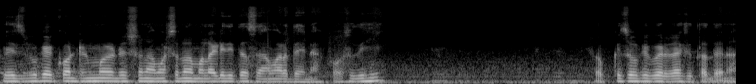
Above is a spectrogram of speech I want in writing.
ফেসবুকে কন্টেন্ট মনিটেশন আমার সাথে নর্মাল আইডি দিতেছে, আমার দেয় না। কত দেখি। সব কিছু ওকে করে রাখছে, তা দেয় না।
